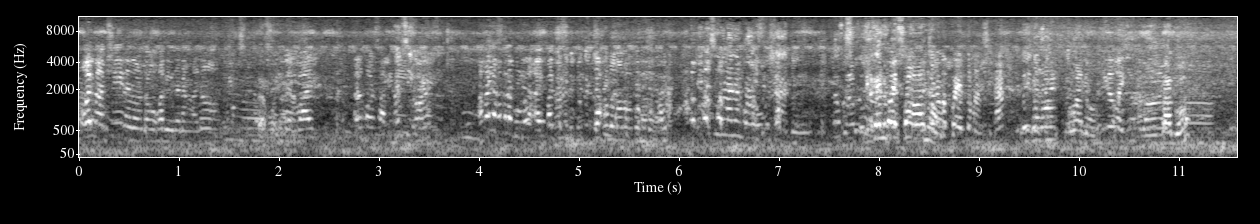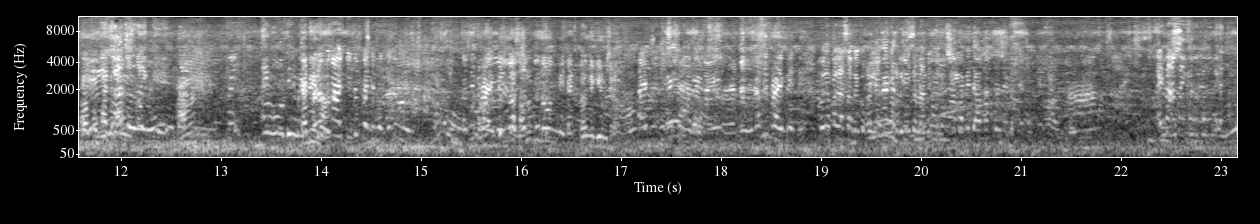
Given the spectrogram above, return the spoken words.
Okay, ma'am, Shane, nanonood ako kanina ng ano. Ano mo sabi? Ay, si Art. Akala ko pala bumili ng iPad kasi bibigyan ko naman po ng iPad. Kasi wala nang tao masyado. Hindi ka naman pa ano. Siya? Hindi ka naman pa ano. Bago? Bago pa? Ay, hindi. Kanino? Dito pwede mag-ano. Kasi private. Mas ano doon, Mika? Ano game siya? Kasi private. Wala pala sabi ko, kaya nag sa natin. Ay, nasa ka na ba? Ano?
